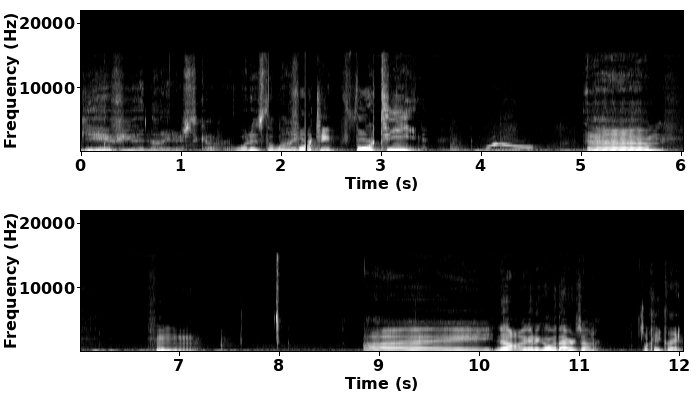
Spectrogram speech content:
Give you the Niners to cover. It. What is the line? 14. 14. Um, hmm. I no, I'm gonna go with Arizona. Okay, great.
